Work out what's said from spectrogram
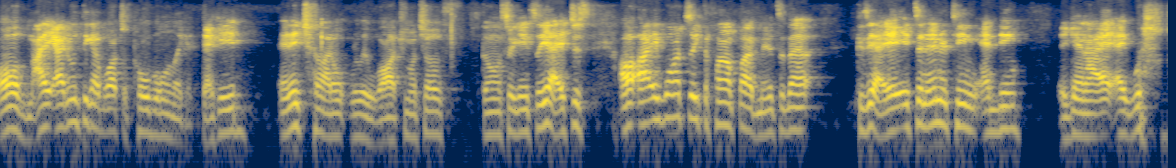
all of them. I, I don't think I've watched a Pro Bowl in like a decade. NHL I don't really watch much of the All Star game. So yeah, it just I, I watched like the final five minutes of that because yeah, it, it's an entertaining ending. Again, I, I wish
